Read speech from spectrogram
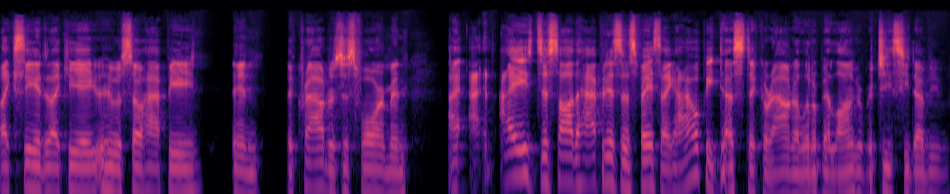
like see it. Like he he was so happy, and the crowd was just for him. And I I, I just saw the happiness in his face. Like I hope he does stick around a little bit longer with GCW.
